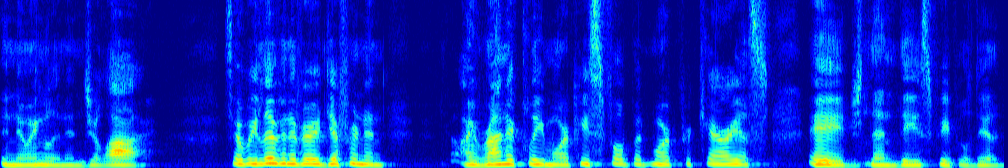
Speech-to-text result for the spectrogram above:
in New England in July. So we live in a very different and ironically more peaceful but more precarious age than these people did.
